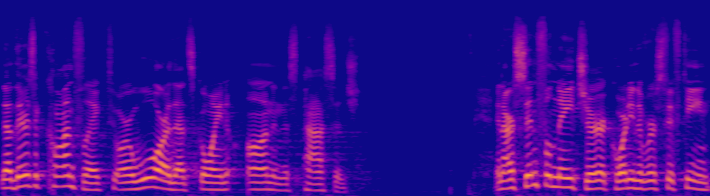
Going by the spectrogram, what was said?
Now, there's a conflict or a war that's going on in this passage. And our sinful nature, according to verse 15,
